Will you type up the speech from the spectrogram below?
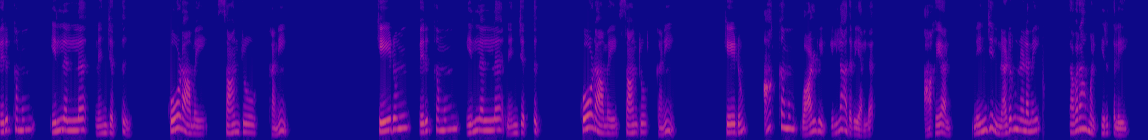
பெருக்கமும் இல்லல்ல நெஞ்சத்து கோடாமை சான்றோ கனி. கேடும் பெருக்கமும் இல்லல்ல நெஞ்சத்து கோடாமை சான்றோர் கனி. கேடும் ஆக்கமும் வாழ்வில் இல்லாதவை அல்ல. ஆகையால் நெஞ்சில் நடுவு நிலைமை தவறாமல் இருத்தலே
